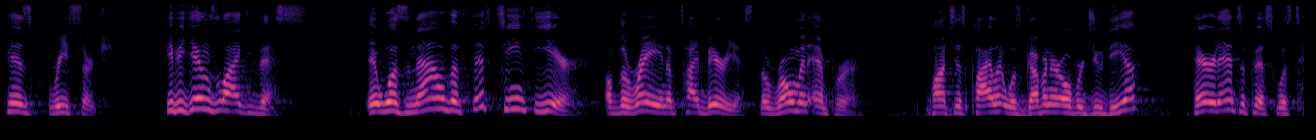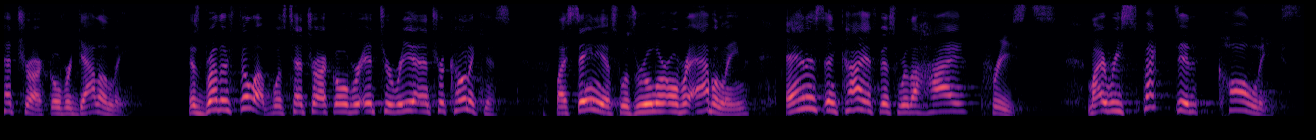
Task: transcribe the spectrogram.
his research. He begins like this It was now the 15th year of the reign of Tiberius, the Roman emperor. Pontius Pilate was governor over Judea. Herod Antipas was tetrarch over Galilee. His brother Philip was tetrarch over Iturea and Trachonitis. Lysanias was ruler over Abilene. Annas and Caiaphas were the high priests. My respected colleagues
